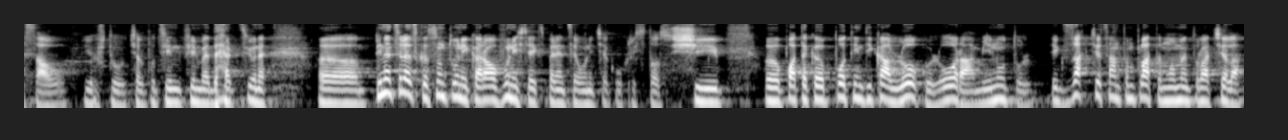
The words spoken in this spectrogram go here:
sau, eu știu, cel puțin filme de acțiune. Uh, bineînțeles că sunt unii care au avut niște experiențe unice cu Hristos și uh, poate că pot indica locul, ora, minutul, exact ce s-a întâmplat în momentul acela.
